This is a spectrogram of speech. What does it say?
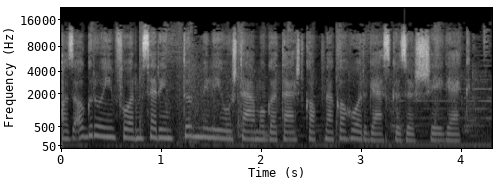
Az Agroinform szerint több milliós támogatást kapnak a horgászközösségek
